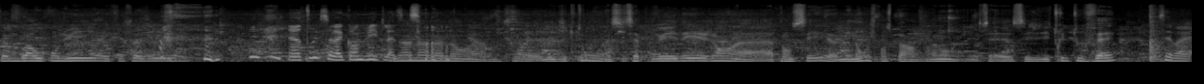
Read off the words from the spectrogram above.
Comme boire ou conduire, il faut choisir. Il y a un truc sur la conduite là, Non, non, non, non. euh, ça, euh, les dictons, euh, si ça pouvait aider les gens à, à penser, mais non, je pense pas. hein, vraiment, c'est des trucs tout faits C'est vrai.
